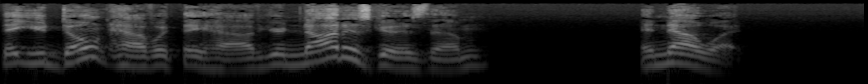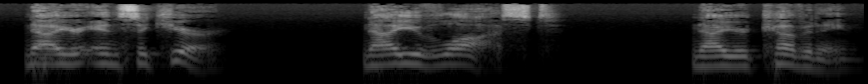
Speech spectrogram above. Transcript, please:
that you don't have what they have, you're not as good as them, and now what? Now you're insecure. Now you've lost. Now you're coveting.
